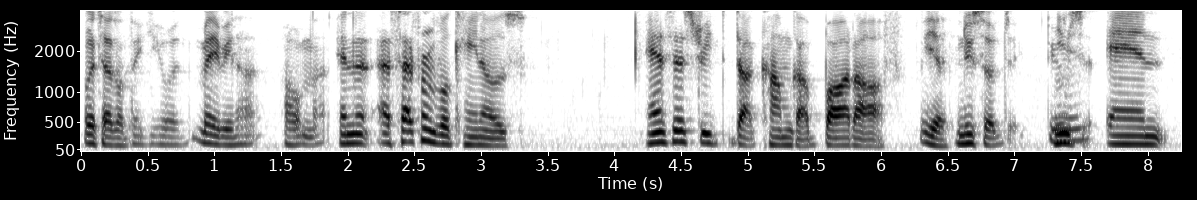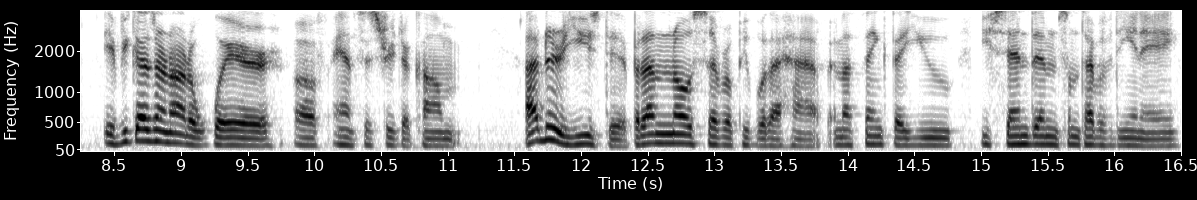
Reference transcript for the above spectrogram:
which I don't think you would. Maybe not. I hope not. and aside from volcanoes, Ancestry.com got bought off. Yeah. New subject. News- And if you guys are not aware of Ancestry.com, I've never used it, but I know several people that have, and I think that you you send them some type of DNA,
